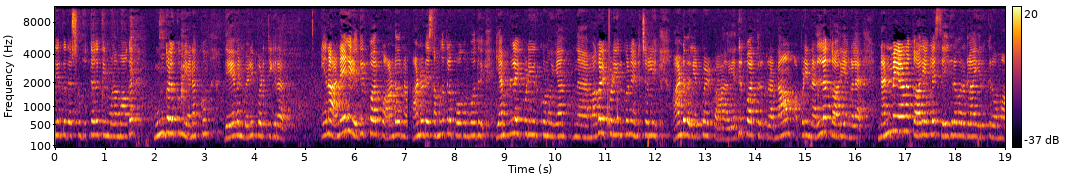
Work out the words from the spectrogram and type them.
தீர்க்கதர்சன புத்தகத்தின் மூலமாக உங்களுக்கும் எனக்கும் தேவன் வெளிப்படுத்துகிறார். ஏன்னா அநேக எதிர்பார்ப்பு ஆண்டவர் ஆண்டோடைய சமூகத்தில் போகும்போது என் பிள்ளை இப்படி இருக்கணும் என் மகள் இப்படி இருக்கணும் என்று சொல்லி ஆண்டவர் ஏற்ப எதிர்பார்த்திருக்கிறார். நாம் அப்படி நல்ல காரியங்களை நன்மையான காரியங்களை செய்கிறவர்களாக இருக்கிறோமா?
